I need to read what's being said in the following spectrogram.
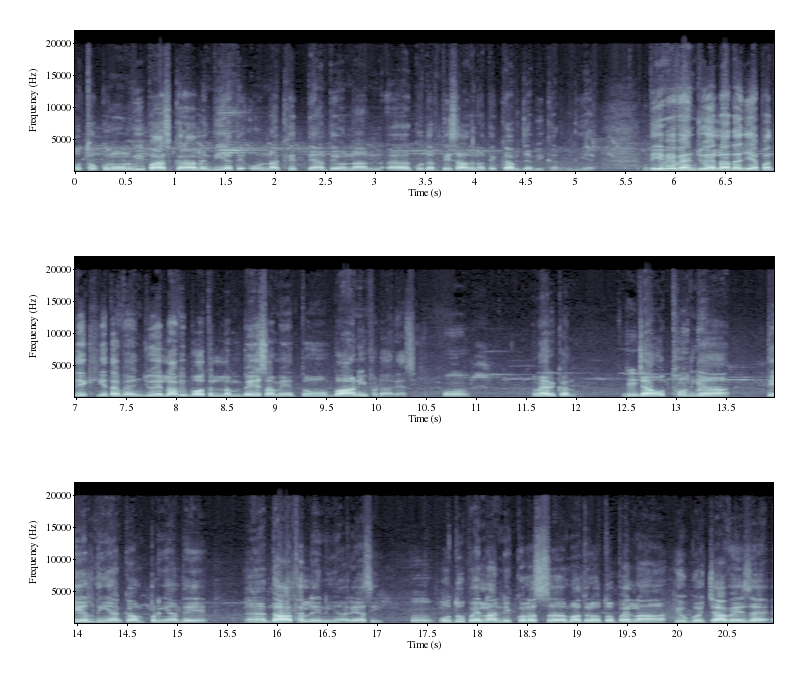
ਉੱਥੋਂ ਕਾਨੂੰਨ ਵੀ ਪਾਸ ਕਰਾ ਲੈਂਦੀ ਹੈ ਤੇ ਉਹਨਾਂ ਖਿੱਤਿਆਂ ਤੇ ਉਹਨਾਂ ਕੁਦਰਤੀ ਸਾਧਨਾਂ ਤੇ ਕਬਜ਼ਾ ਵੀ ਕਰਦੀ ਹੈ। ਤੇ ਇਵੇਂ ਵੈਂਜੂਏਲਾ ਦਾ ਜੇ ਆਪਾਂ ਦੇਖੀਏ ਤਾਂ ਵੈਂਜੂਏਲਾ ਵੀ ਬਹੁਤ ਲੰਬੇ ਸਮੇਂ ਤੋਂ ਬਾਹ ਨਹੀਂ ਫੜਾ ਰਿਹਾ ਸੀ। ਹੂੰ। ਅਮਰੀਕਾ ਨੂੰ। ਜੀ। ਉੱਥੋਂ ਦੀਆਂ ਤੇਲ ਦੀਆਂ ਕੰਪਨੀਆਂ ਦੇ ਦਾਅ ਥੱਲੇ ਨਹੀਂ ਆ ਰਿਹਾ ਸੀ। ਉਦੋਂ ਪਹਿਲਾਂ ਨਿਕੋਲਸ ਮਦਰੋ ਤੋਂ ਪਹਿਲਾਂ ਹਿਊਗੋ ਚਾਵੇਜ਼ ਹੈ।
